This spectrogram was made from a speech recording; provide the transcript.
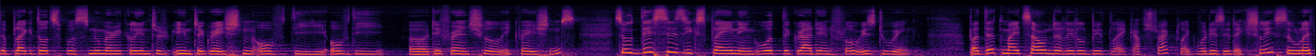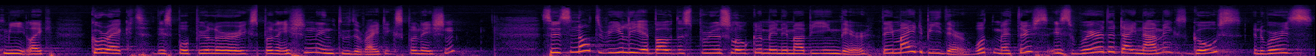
The black dots was numerical integration of the, of the uh, differential equations. So this is explaining what the gradient flow is doing. But that might sound a little bit like abstract, like what is it actually? So let me like correct this popular explanation into the right explanation. So it's not really about the spurious local minima being there. They might be there. What matters is where the dynamics goes and where it's,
